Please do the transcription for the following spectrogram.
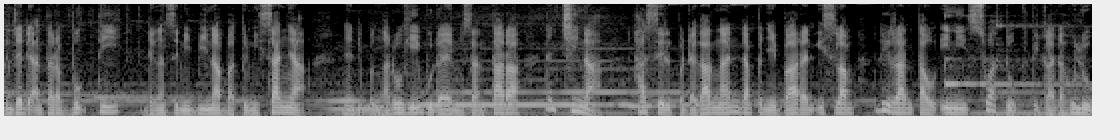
menjadi antara bukti dengan seni bina batu nisannya yang dipengaruhi budaya Nusantara dan Cina hasil perdagangan dan penyebaran Islam di rantau ini suatu ketika dahulu.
